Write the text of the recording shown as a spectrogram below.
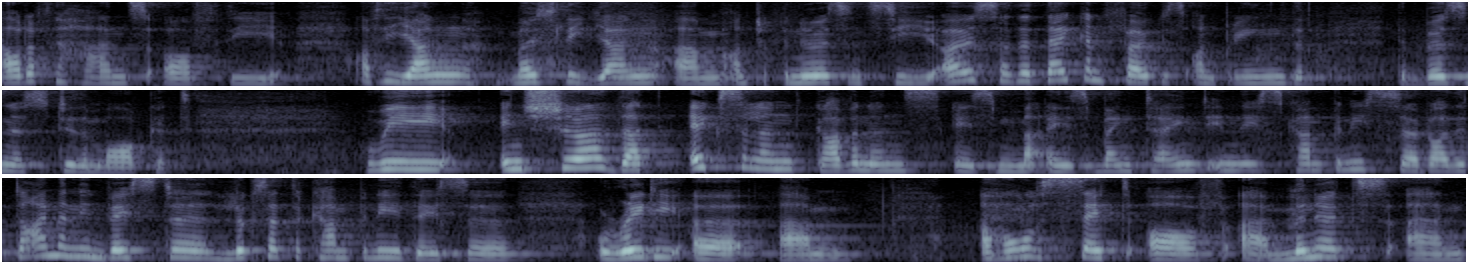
out of the hands of the, of the young, mostly young um, entrepreneurs and CEOs so that they can focus on bringing the, the business to the market. We ensure that excellent governance is, is maintained in these companies. So by the time an investor looks at the company, there's a, already a, um, a whole set of uh, minutes and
